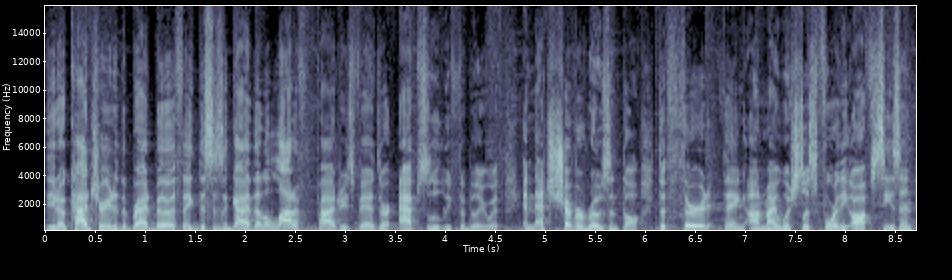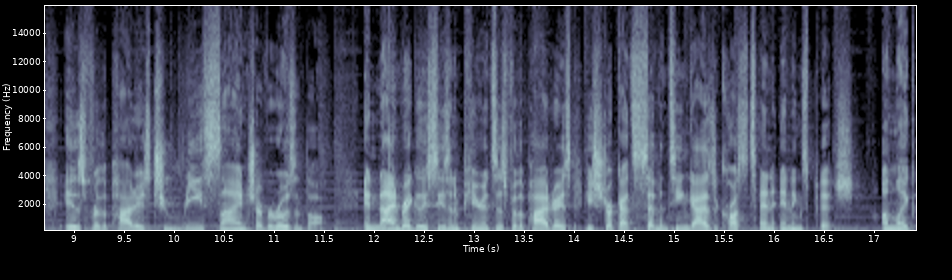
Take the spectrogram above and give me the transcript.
you know, contrary to the Brad Miller thing, this is a guy that a lot of Padres fans are absolutely familiar with, and that's Trevor Rosenthal. The third thing on my wish list for the offseason is for the Padres to re sign Trevor Rosenthal. In nine regular season appearances for the Padres, he struck out 17 guys across 10 innings pitched. Unlike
